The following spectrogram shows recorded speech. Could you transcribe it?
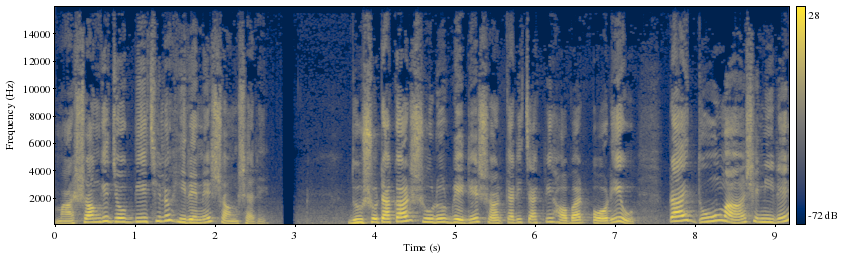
মার সঙ্গে যোগ দিয়েছিল হিরেনের সংসারে। দুশো টাকার শুরুর গ্রেডের সরকারি চাকরি হবার পরেও প্রায় দু মাস নীরেন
